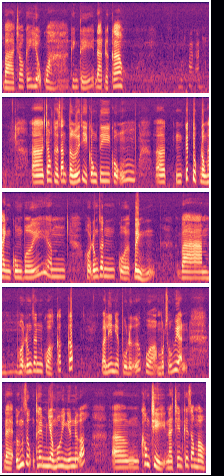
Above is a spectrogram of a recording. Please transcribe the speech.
và cho cái hiệu quả kinh tế đạt được cao. À, trong thời gian tới thì công ty cũng à, tiếp tục đồng hành cùng với um, Hội nông dân của tỉnh và Hội nông dân của các cấp và Liên hiệp Phụ nữ của một số huyện để ứng dụng thêm nhiều mô hình hơn nữa. À, không chỉ là trên cây rau màu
